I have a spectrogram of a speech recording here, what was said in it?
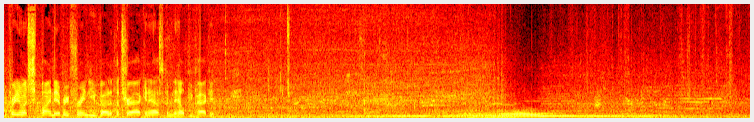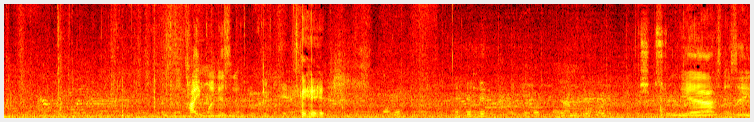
You pretty much find every friend you've got at the track and ask them to help you pack it. Tight one, isn't it? Yeah, I was gonna say.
